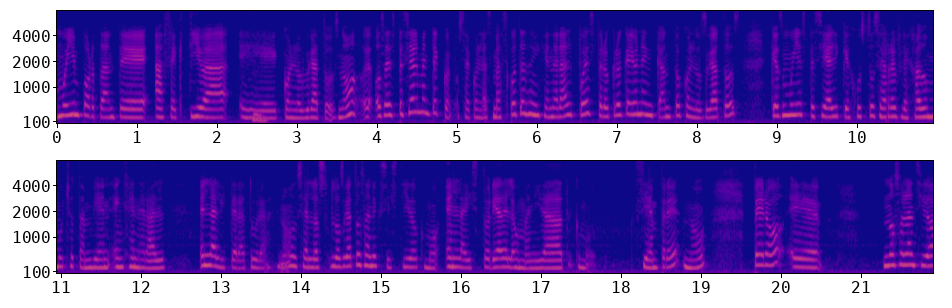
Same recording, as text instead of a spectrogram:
muy importante afectiva eh, mm. con los gatos, ¿no? O sea, especialmente con, o sea, con las mascotas en general, pues, pero creo que hay un encanto con los gatos que es muy especial y que justo se ha reflejado mucho también en general en la literatura, ¿no? O sea, los, los gatos han existido como en la historia de la humanidad, como siempre, ¿no? Pero eh, no solo han sido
